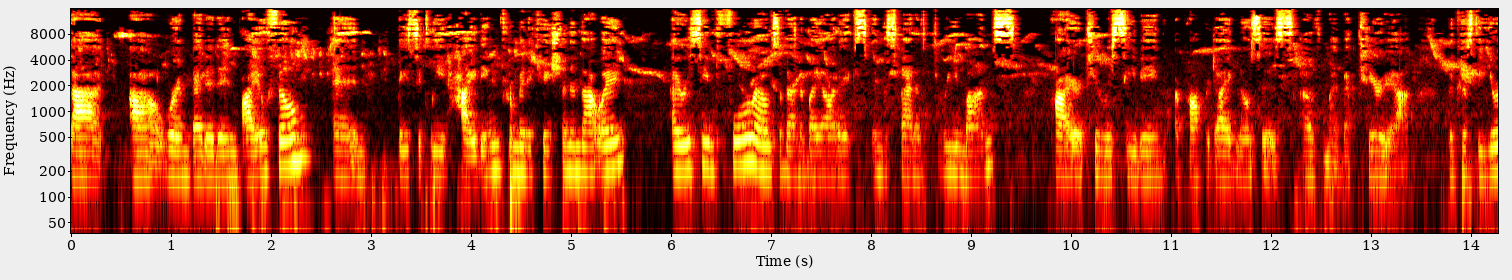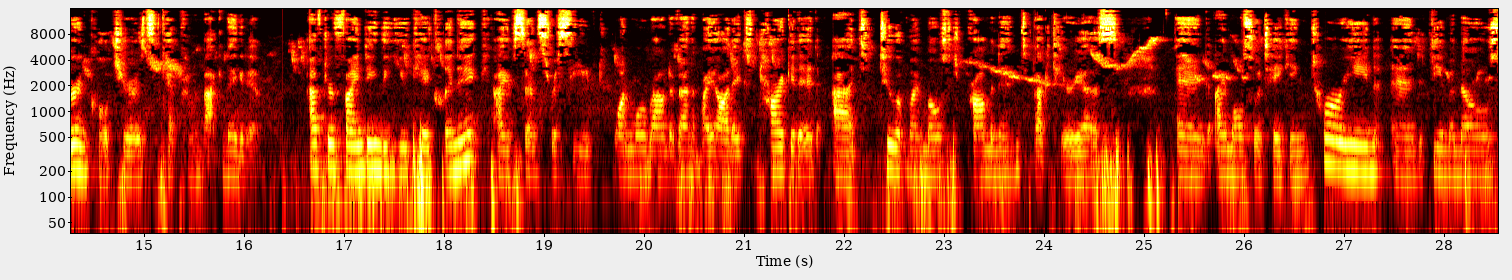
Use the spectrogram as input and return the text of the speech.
that uh, were embedded in biofilm and basically hiding from medication in that way. I received four rounds of antibiotics in the span of three months prior to receiving a proper diagnosis of my bacteria because the urine cultures kept coming back negative. After finding the UK clinic, I have since received one more round of antibiotics targeted at two of my most prominent bacterias. And I'm also taking taurine and D-mannose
